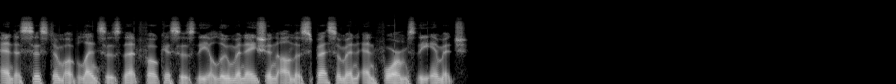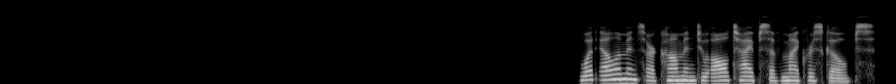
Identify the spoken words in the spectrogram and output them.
and a system of lenses that focuses the illumination on the specimen and forms the image. What elements are common to all types of microscopes?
